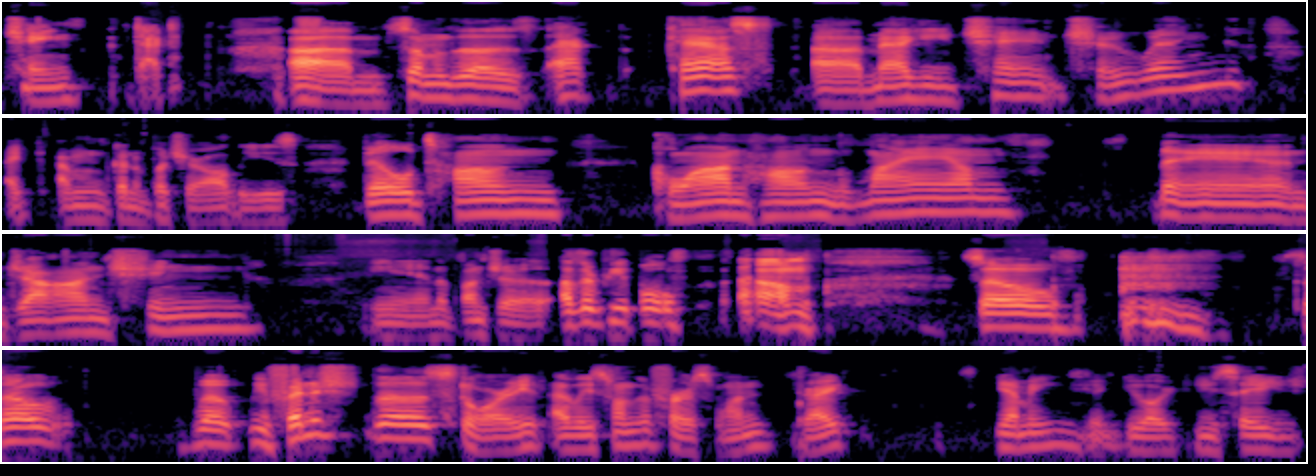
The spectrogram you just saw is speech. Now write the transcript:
Chan. Um, some of the act cast: uh, Maggie Chan Chuang. I, I'm gonna butcher all these. Bill Tung, Kwan Hung Lam, and John Ching, and a bunch of other people. Um, so, so, well, we finished the story at least from the first one, right? Yummy, you you, you say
